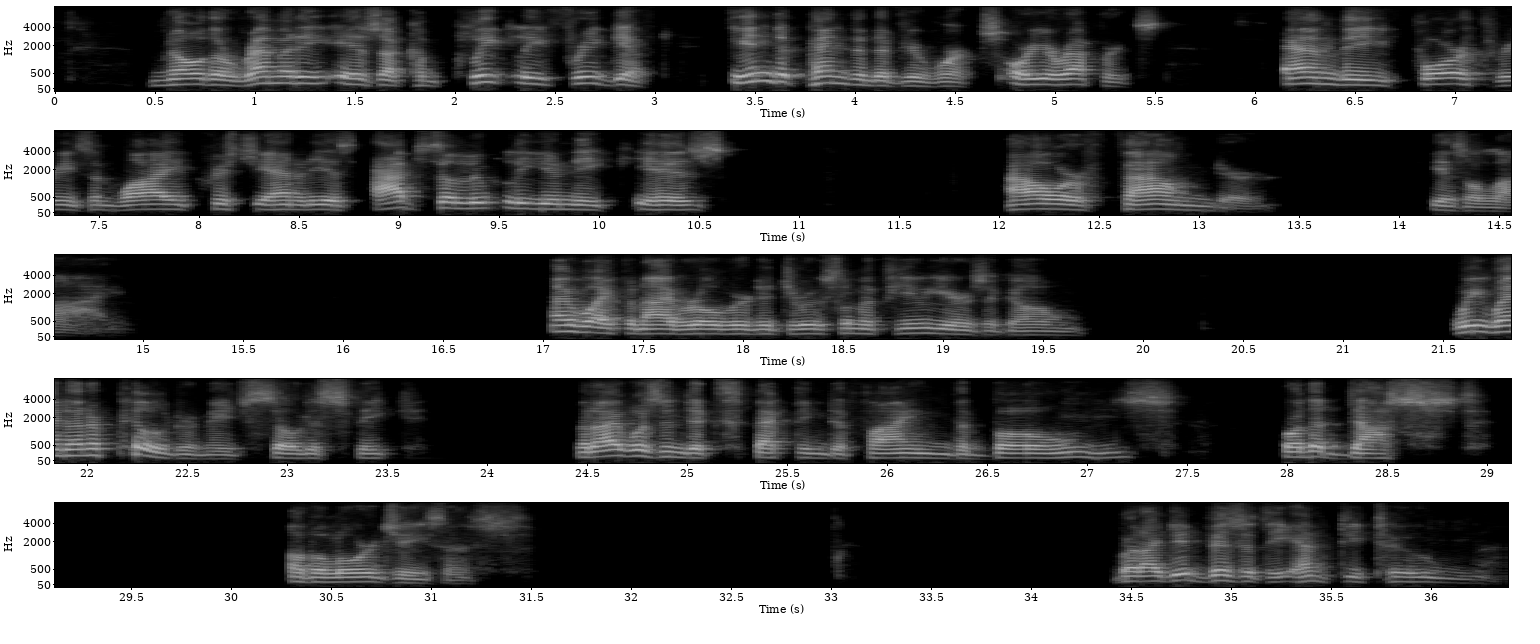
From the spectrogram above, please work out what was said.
No, the remedy is a completely free gift, independent of your works or your efforts. And the fourth reason why Christianity is absolutely unique is our founder is alive. My wife and I were over to Jerusalem a few years ago. We went on a pilgrimage, so to speak, but I wasn't expecting to find the bones or the dust of the Lord Jesus. But I did visit the empty tomb.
